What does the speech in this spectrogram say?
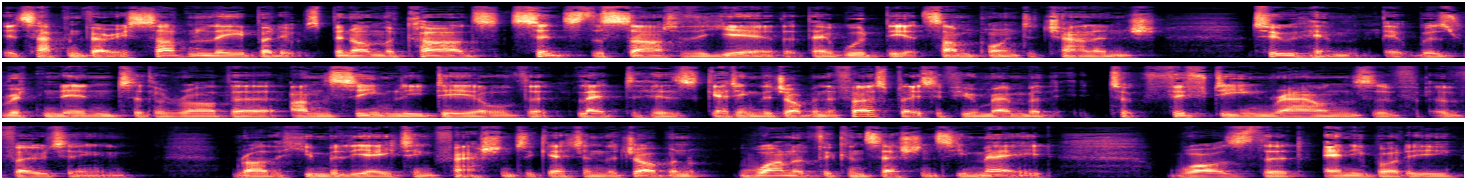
It's happened very suddenly, but it's been on the cards since the start of the year that there would be at some point a challenge to him. It was written into the rather unseemly deal that led to his getting the job in the first place. If you remember, it took 15 rounds of, of voting, rather humiliating fashion to get in the job. And one of the concessions he made was that anybody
